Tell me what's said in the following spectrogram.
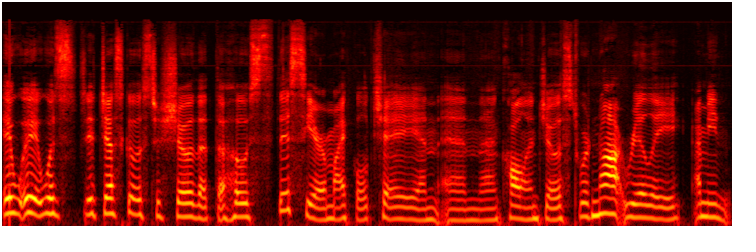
It, it was it just goes to show that the hosts this year, Michael Che and and uh, Colin Jost, were not really. I mean,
